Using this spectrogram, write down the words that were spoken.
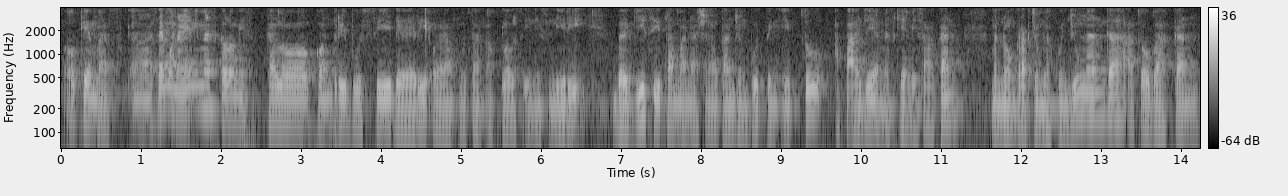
Oke mas, Eh, saya mau nanya nih mas, kalau mis kalau kontribusi dari orang utan applause ini sendiri bagi si Taman Nasional Tanjung Puting itu apa aja ya mas? Kayak misalkan mendongkrak jumlah kunjungan kah, atau bahkan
